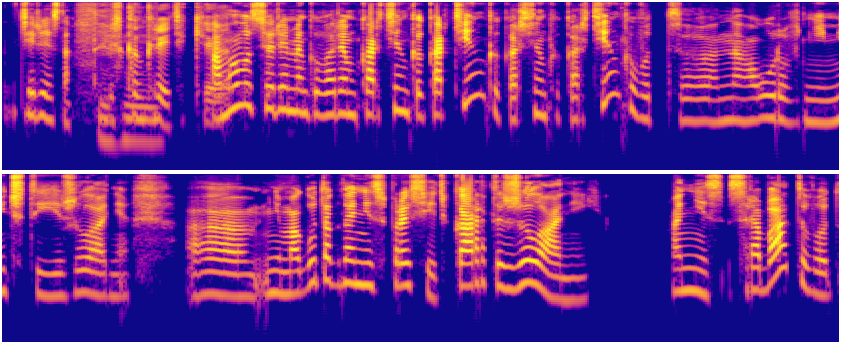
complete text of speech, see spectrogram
Интересно. Без конкретики. А мы вот все время говорим картинка-картинка, картинка-картинка, вот э, на уровне мечты и желания. А не могу тогда не спросить, карты желаний они срабатывают.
